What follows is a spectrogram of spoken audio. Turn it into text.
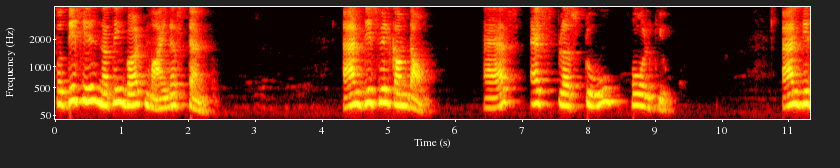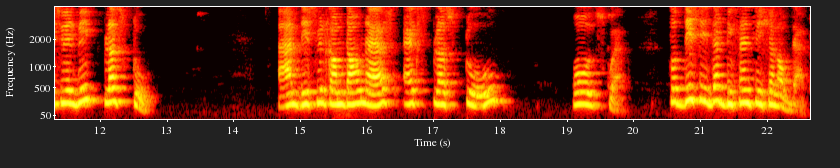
So this is nothing but minus 10 and this will come down as x plus 2 whole cube and this will be plus 2 and this will come down as x plus 2 whole square so this is the differentiation of that.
